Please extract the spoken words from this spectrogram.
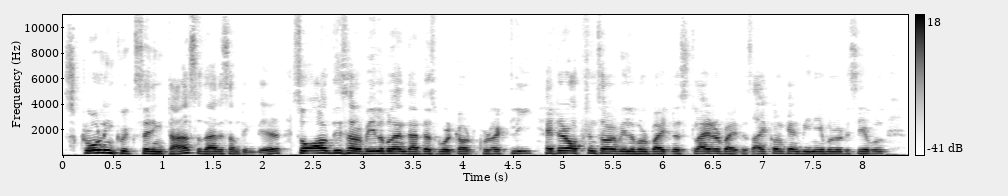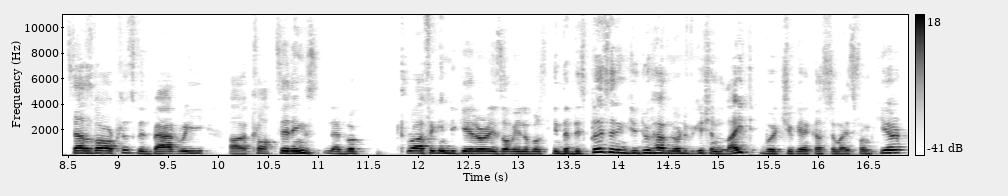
scrolling quick setting tiles, so that is something there. So all these are available and that does work out correctly. Header options are available, brightness slider, brightness icon can be enabled or disabled. Status bar options with battery, uh, clock settings, network traffic indicator is available in the display settings you do have notification light which you can customize from here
